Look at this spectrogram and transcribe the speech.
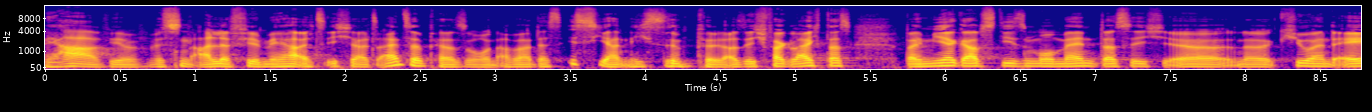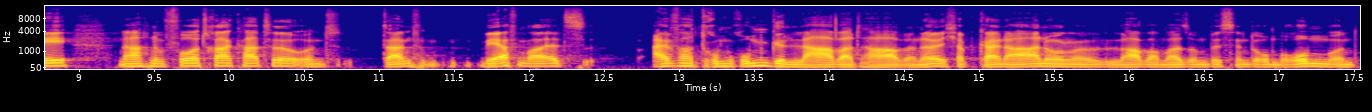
ja, wir wissen alle viel mehr als ich als Einzelperson, aber das ist ja nicht simpel. Also ich vergleiche das, bei mir gab es diesen Moment, dass ich äh, eine QA nach einem Vortrag hatte und dann mehrmals einfach drumrum gelabert habe. Ne? Ich habe keine Ahnung, laber mal so ein bisschen drumrum und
